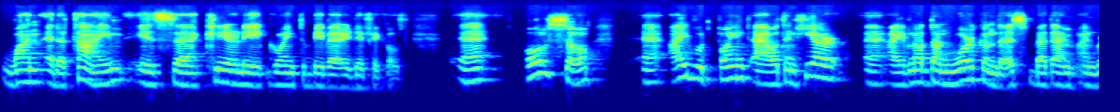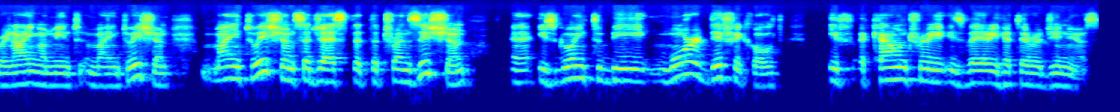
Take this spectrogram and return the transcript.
one at a time is uh, clearly going to be very difficult. Uh, also, uh, I would point out, and here uh, I have not done work on this, but I'm, I'm relying on me, my intuition. My intuition suggests that the transition uh, is going to be more difficult if a country is very heterogeneous.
